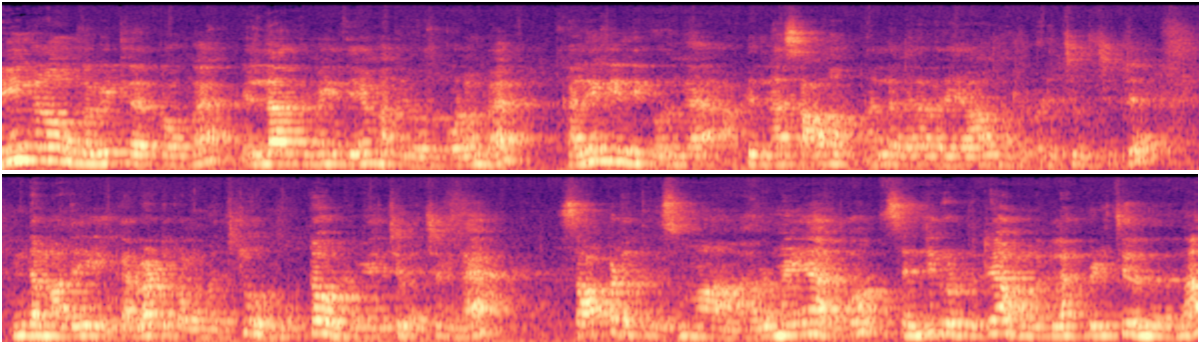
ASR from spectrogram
நீங்களும் உங்கள் வீட்டில் இருக்கவங்க எல்லாருக்குமே இதே மாதிரி ஒரு குழம்ப களி கிண்டி கொடுங்க. அப்படின்னா சாதம் நல்ல விர விரையாக வடித்து வச்சுட்டு இந்த மாதிரி கருவாட்டு குழம்பு வச்சுட்டு ஒரு முட்டை ஒன்று வேச்சு வச்சுருங்க. சாப்பிட்றதுக்கு சும்மா அருமையாக இருக்கும். செஞ்சு கொடுத்துட்டு அவங்களுக்கெல்லாம் பிடிச்சிருந்ததுன்னா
